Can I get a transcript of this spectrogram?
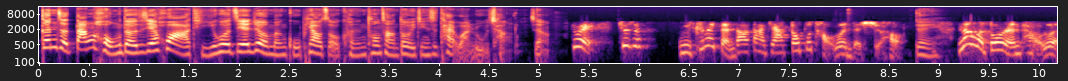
跟着当红的这些话题或者这些热门股票走，可能通常都已经是太晚入场了。这样对，就是。你可不可以等到大家都不讨论的时候？对，那么多人讨论，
